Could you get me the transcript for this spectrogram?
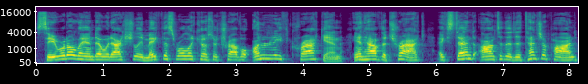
SeaWorld Orlando would actually make this roller coaster travel underneath Kraken and have the track extend onto the detention pond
